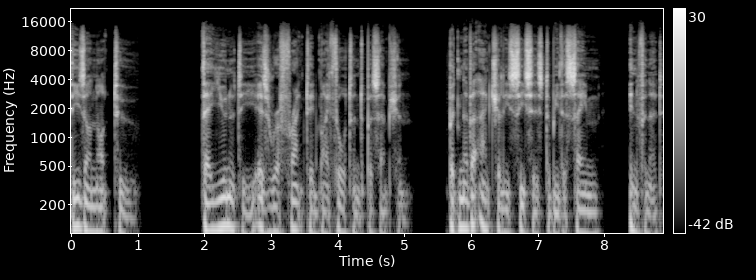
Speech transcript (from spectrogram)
These are not two. Their unity is refracted by thought and perception, but never actually ceases to be the same infinite,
